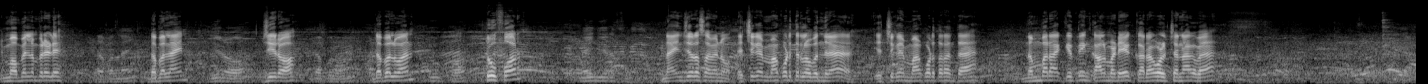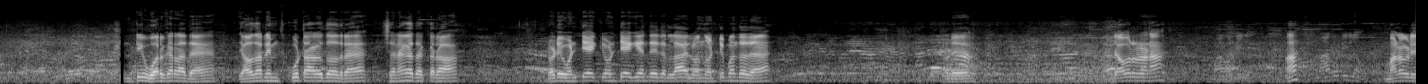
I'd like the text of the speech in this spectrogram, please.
ನಿಮ್ಮ ಮೊಬೈಲ್ ನಂಬರ್ ಹೇಳಿ? Double nine. Double nine? Zero. Zero. Double one. Two four. Nine zero seven. ಹೆಚ್ಚು ಕಮ್ಮಿ ಮಾಡ್ಕೊಡ್ತಿರಲ್ಲ ಬಂದರೆ? ಹೆಚ್ಚು ಕಮ್ಮಿ ಮಾಡ್ಕೊಡ್ತಾರಂತೆ. ನಂಬರ್ ಹಾಕಿರ್ತೀನಿ ಕಾಲ್ ಮಾಡಿ. ಕರಗಳು ಚೆನ್ನಾಗವೆ. ಒಂಟಿ ವರ್ಗರ್ ಅದೆ ಯಾವ್ದಾರು ನಿಮ್ದು ಕೂಟ ಆಗೋದು ಆದರೆ ಚೆನ್ನಾಗದ ಕರ. ನೋಡಿ ಒಂಟಿ ಹಾಕಿ ಒಂಟಿ ಹಾಕಿ ಅಂತ ಇದ್ರಲ್ಲ ಇಲ್ಲೊಂದು ಒಂಟಿ ಬಂದದೆ. ನೋಡಿ. ಯಾವ ಅಣ್ಣ? ಹಾಂ ಮಾರೋಗಡಿ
